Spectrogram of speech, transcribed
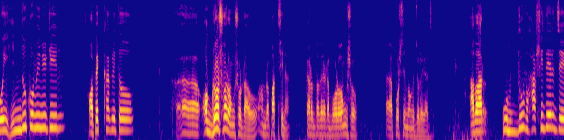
ওই হিন্দু কমিউনিটির অপেক্ষাকৃত অগ্রসর অংশটাও আমরা পাচ্ছি না। কারণ তাদের একটা বড় অংশ পশ্চিমবঙ্গে চলে গেছে। আবার উর্দু ভাষীদের যে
